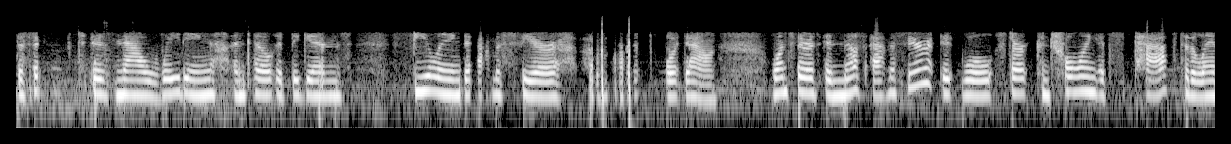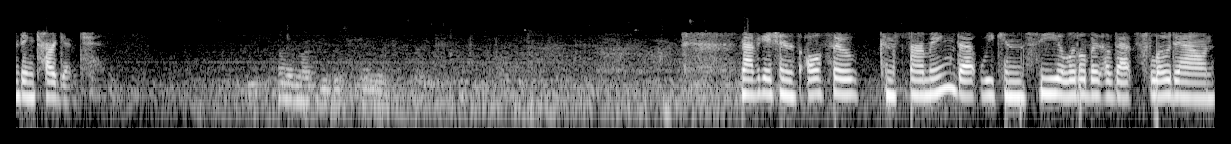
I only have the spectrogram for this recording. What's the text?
The spacecraft is now waiting until it begins feeling the atmosphere of Mars slow it down. Once there is enough atmosphere, it will start controlling its path to the landing target. Navigation is also confirming that we can see a little bit of that slowdown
